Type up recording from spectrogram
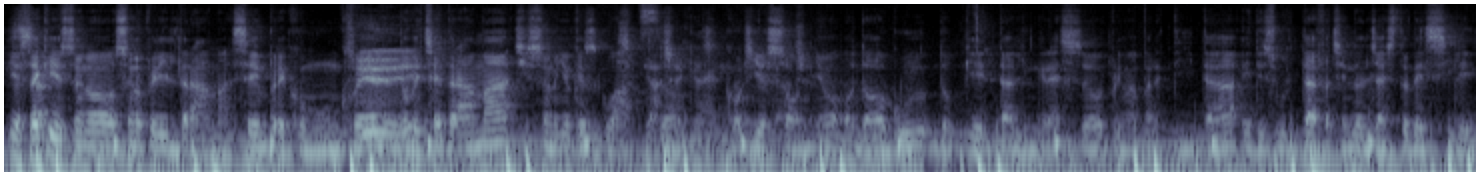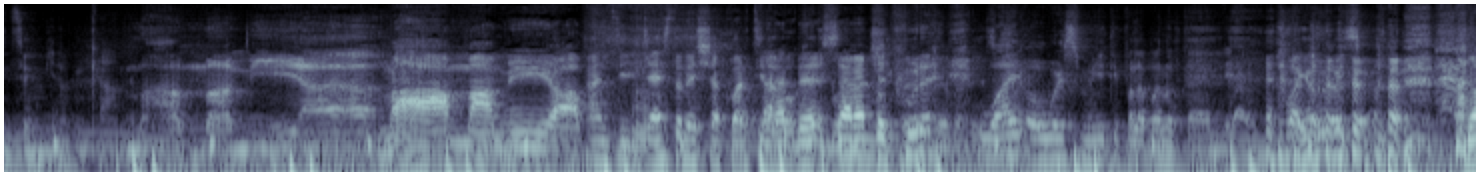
Io sai che io sono, sono per il dramma, sempre e comunque. Sì. Dove c'è dramma ci sono io che sguazzo. Piace casino, ecco, io piace. sogno Odogu doppietta all'ingresso, prima partita, ed esulta facendo il gesto del silenzio in, video, in camera. Mamma mia! Mamma mia! Anzi, il gesto del sciacquarti la bocca Sarebbe, di sarebbe pure... che Why always me tipo la Balotelli? Why always me? No,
